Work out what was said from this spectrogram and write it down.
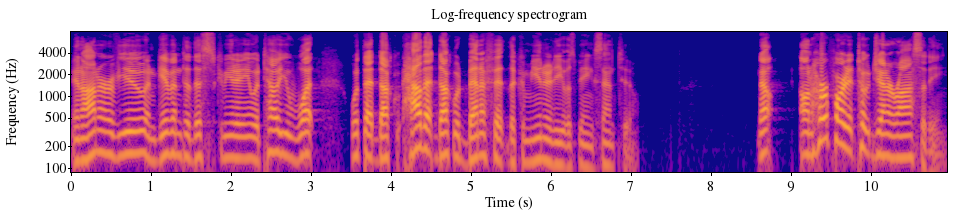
in honor of you and given to this community. And it would tell you what, what that duck, how that duck would benefit the community it was being sent to. Now, on her part, it took generosity.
